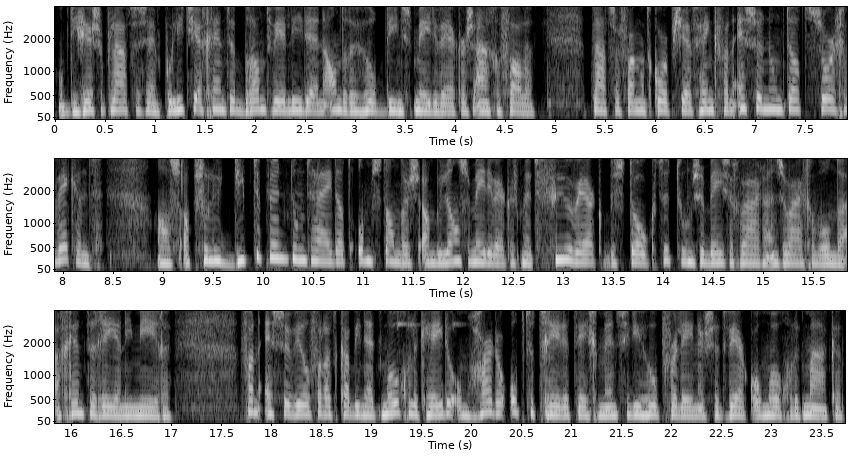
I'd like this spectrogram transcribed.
Op diverse plaatsen zijn politieagenten, brandweerlieden en andere hulpdienstmedewerkers aangevallen. Plaatsvervangend korpschef Henk van Essen noemt dat zorgwekkend. Als absoluut dieptepunt noemt hij dat omstanders ambulancemedewerkers met vuurwerk bestookten toen ze bezig waren een zwaar gewonde agent te reanimeren. Van Essen wil van het kabinet mogelijkheden om harder op te treden tegen mensen die hulpverleners het werk onmogelijk maken.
